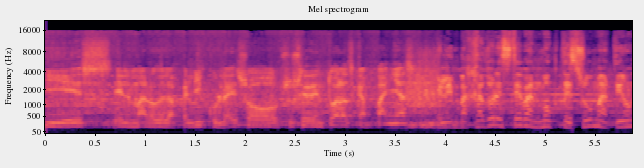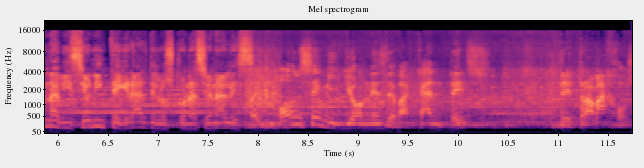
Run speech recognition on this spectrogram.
y es el malo de la película. Eso sucede en todas las campañas. El embajador Esteban Moctezuma tiene una visión integral de los conacionales. Hay 11 millones de vacantes de trabajos,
